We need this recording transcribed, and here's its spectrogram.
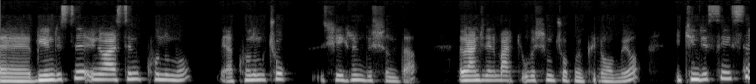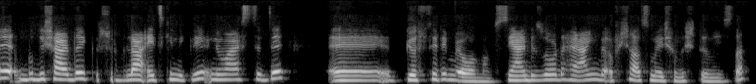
E, birincisi üniversitenin konumu. Yani konumu çok şehrin dışında. Öğrencilerin belki ulaşımı çok mümkün olmuyor. İkincisi ise bu dışarıda sürdürülen etkinlikleri üniversitede e, gösteremiyor olmamız. Yani biz orada herhangi bir afiş asmaya çalıştığımızda,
